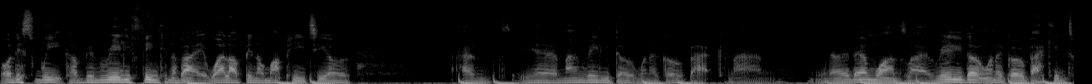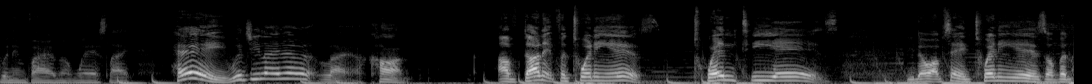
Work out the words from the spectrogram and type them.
Or this week, I've been really thinking about it while I've been on my PTO. And yeah, man, really don't want to go back, man. You know, them ones like really don't want to go back into an environment where it's like, hey, would you like that? Like, I can't. I've done it for 20 years. 20 years. You know what I'm saying? 20 years of an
